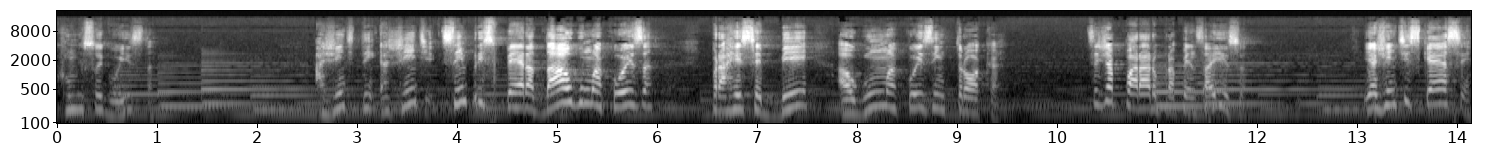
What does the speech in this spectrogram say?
Como eu sou egoísta. A gente, tem, a gente sempre espera dar alguma coisa para receber alguma coisa em troca. Vocês já pararam para pensar isso? E a gente esquece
